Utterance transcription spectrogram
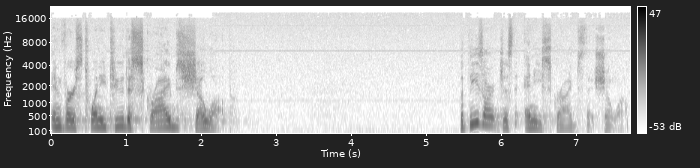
in verse 22, the scribes show up. But these aren't just any scribes that show up,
